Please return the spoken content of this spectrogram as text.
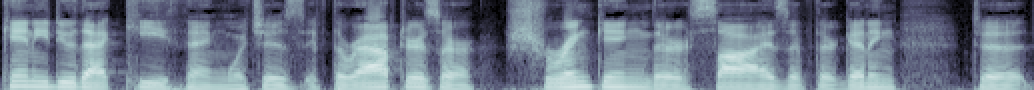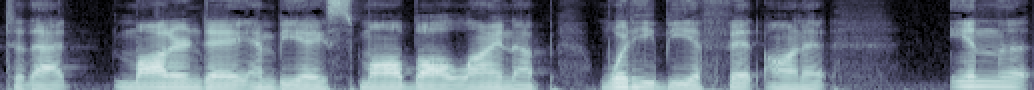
can he do that key thing, which is if the Raptors are shrinking their size, if they're getting to, to that modern day NBA small ball lineup, would he be a fit on it? in the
